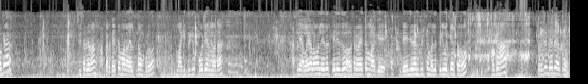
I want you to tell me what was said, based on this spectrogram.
ఓకే? చూసారు కదా అక్కడికైతే మనం వెళ్తున్నాం ఇప్పుడు. మాకు ఇద్దరికి పోటీ అనమాట అసలు వెళ్ళగలమో లేదో తెలియదు అవసరమైతే మాకు డేంజర్ అనిపిస్తే మళ్ళీ తిరిగి వచ్చేస్తాము. ఓకేనా? ప్రజెంట్ అయితే వెళ్తున్నాం.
